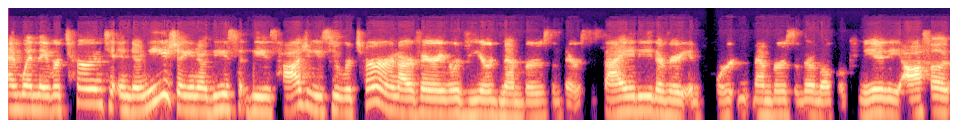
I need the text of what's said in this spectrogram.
And when they return to Indonesia, you know, these, these Hajis who return are very revered members of their society. They're very important members of their local community. Often,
